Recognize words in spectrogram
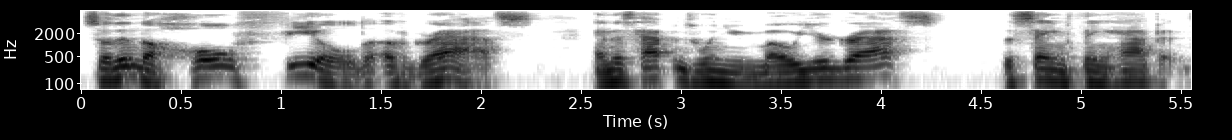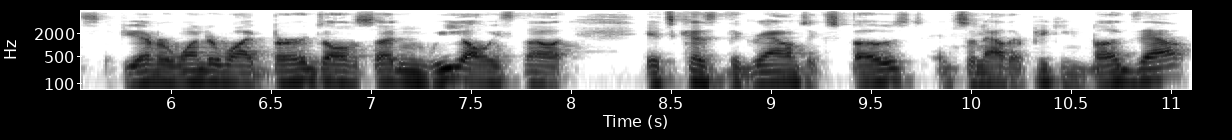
So then the whole field of grass, and this happens when you mow your grass, the same thing happens. If you ever wonder why birds all of a sudden, we always thought it's because the ground's exposed, and so now they're picking bugs out.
